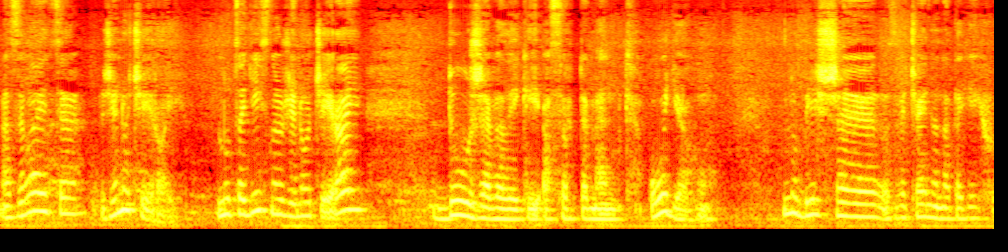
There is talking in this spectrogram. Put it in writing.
Називається Жіночий рай. Ну, це дійсно жіночий рай. Дуже великий асортимент одягу. Ну, більше, звичайно, на таких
